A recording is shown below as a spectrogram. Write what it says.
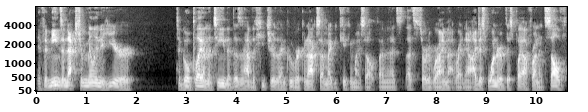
if it means an extra million a year to go play on the team that doesn't have the future of the Vancouver Canucks, I might be kicking myself. I mean, that's that's sort of where I'm at right now. I just wonder if this playoff run itself,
